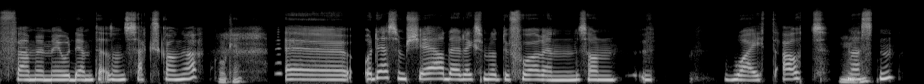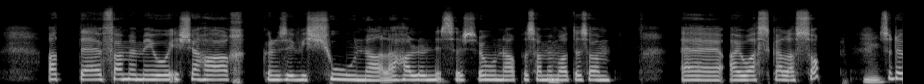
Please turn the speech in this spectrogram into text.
fem med DMT sånn seks ganger, okay. Eh, og det som skjer, det er liksom at du får en sånn white-out, Mhm. nesten. At feme med jo ikke har kan du si, visjoner eller hallusinasjoner på samme Mm. måte som eh, ayahuasca eller sopp. Mm. Så det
